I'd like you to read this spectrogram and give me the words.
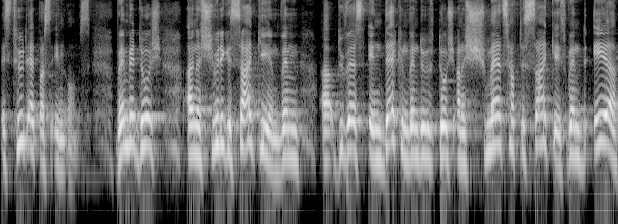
es tut etwas in uns. Wenn wir durch eine schwierige Zeit gehen, wenn äh, du wirst entdecken, wenn du durch eine schmerzhafte Zeit gehst, wenn er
